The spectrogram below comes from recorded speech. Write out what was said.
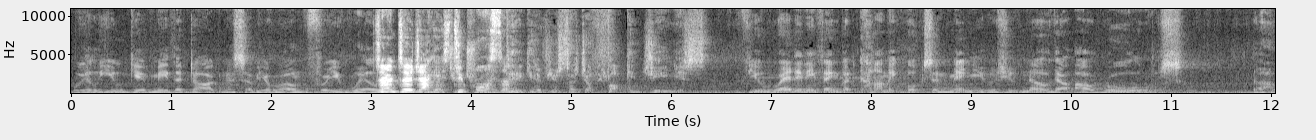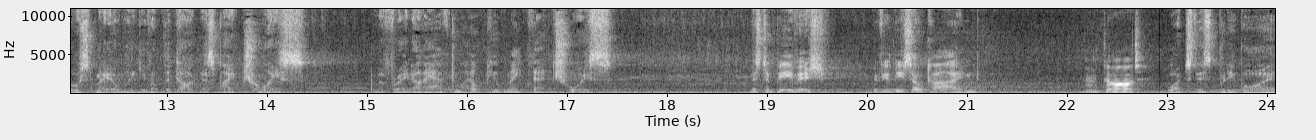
Will you give me the darkness of your own free will? Don't do it, Jackie. It's too awesome. Take it if you're such a fucking genius. If you read anything but comic books and menus, you'd know there are rules. The host may only give up the darkness by choice. I'm afraid I have to help you make that choice. Mr. Peevish, if you'd be so kind, Oh God. watch this pretty boy.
